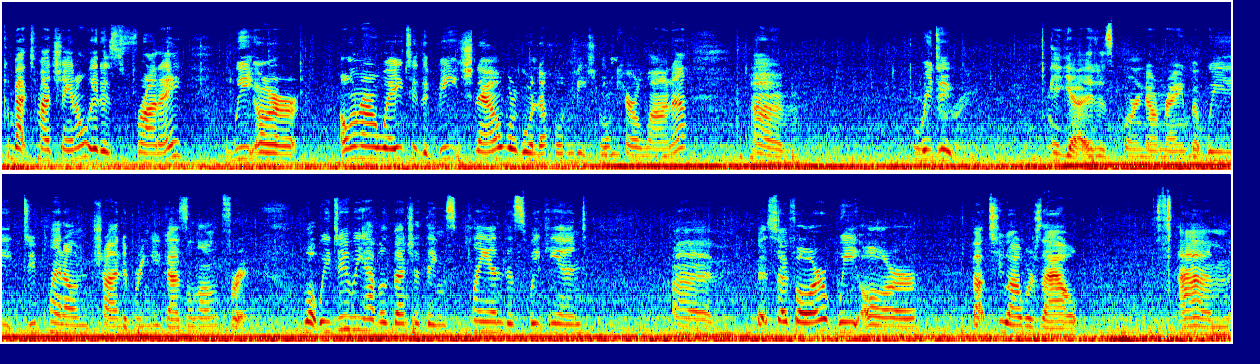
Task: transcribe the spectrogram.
Hey guys, welcome back to my channel. It is Friday. We are on our way to the beach now. We're going to Holden Beach, North Carolina. Um, we do. Yeah, it is pouring down rain, but we do plan on trying to bring you guys along for it. What we do, we have a bunch of things planned this weekend. Um, but so far, we are about two hours out. Um,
